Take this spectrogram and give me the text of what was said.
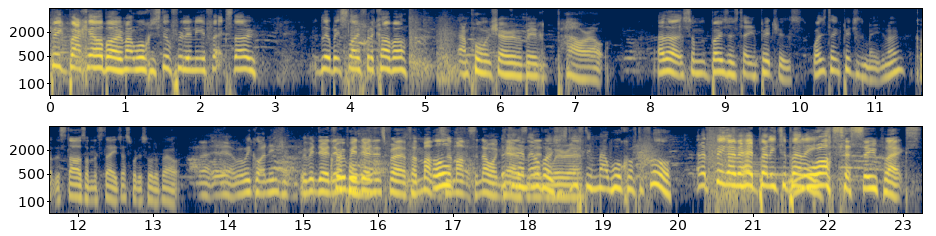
big back elbow. Matt Walker's still feeling the effects though. A little bit slow for the cover, and Paul McSherry with a big power out. I know some bozos taking pictures. Why is he taking pictures of me? You know? Got the stars on the stage. That's what it's all about. Yeah. Well, we got an injury. We've been doing Cripple we've been doing this for, for months Oh, and months, and no one Look cares. at them elbows. He's uh, lifting Matt Walker off the floor, and a big overhead belly to belly. What a suplex!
